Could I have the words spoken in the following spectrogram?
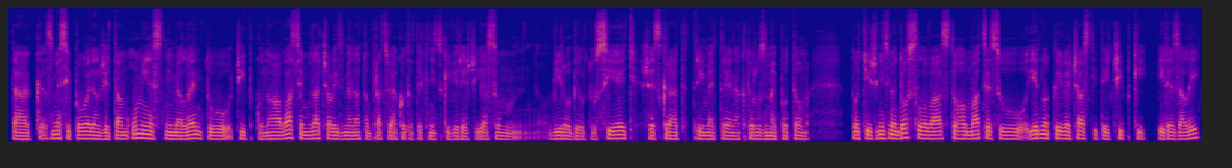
tak sme si povedali, že tam umiestnime len tú čipku. No a vlastne začali sme na tom pracovať, ako to technicky vyriešiť. Ja som vyrobil tú sieť 6x3 metre, na ktorú sme potom Totiž my sme doslova z toho macesu jednotlivé časti tej čipky vyrezali,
